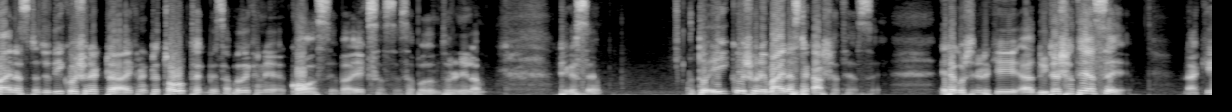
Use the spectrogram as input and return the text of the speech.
মাইনাসটা যদি কোশ্চেন একটা, এখানে একটা চলক থাকবে সাপোজ এখানে ক আছে বা এক্স আছে সাপোজ আমি ধরে নিলাম, ঠিক আছে? তো এই কোশ্চেনে মাইনাসটা কার সাথে আছে? এটা কোশ্চেন এটা কি দুইটার সাথে আছে? নাকি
